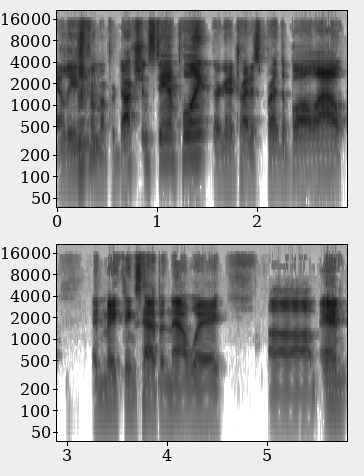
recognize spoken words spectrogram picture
at least mm-hmm. from a production standpoint. They're going to try to spread the ball out and make things happen that way. Um, and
